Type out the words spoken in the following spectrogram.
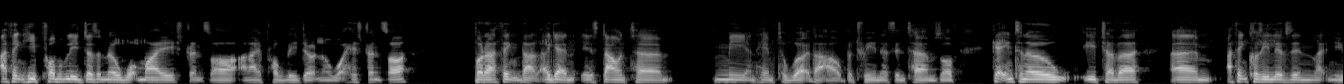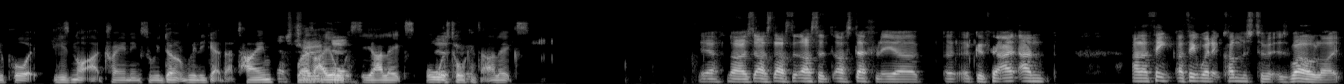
I think he probably doesn't know what my strengths are and I probably don't know what his strengths are. But I think that again is down to me and him to work that out between us in terms of getting to know each other, um, I think because he lives in like Newport, he's not at training, so we don't really get that time. That's Whereas true, I yeah. always see Alex, always yeah, talking true. to Alex. Yeah, no, that's that's that's a, that's definitely a, a good thing, and and I think I think when it comes to it as well, like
